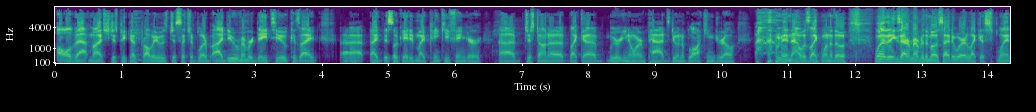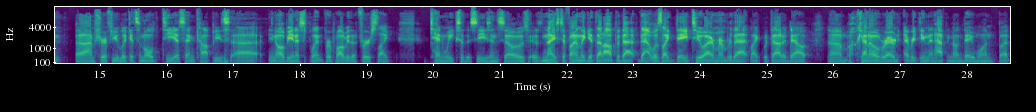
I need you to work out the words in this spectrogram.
all that much just because probably it was just such a blur. But I do remember day two because I uh, I dislocated my pinky finger uh, just on a like a we were you know wearing pads doing a blocking drill, and that was like one of the one of the things I remember the most. I had to wear like a splint uh, I'm sure if you look at some old TSN copies, uh, you know, I'll be in a splint for probably the first like 10 weeks of the season. So it was, it was nice to finally get that off. But that, that was like day two. I remember that like without a doubt, um, kind of over everything that happened on day one. But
